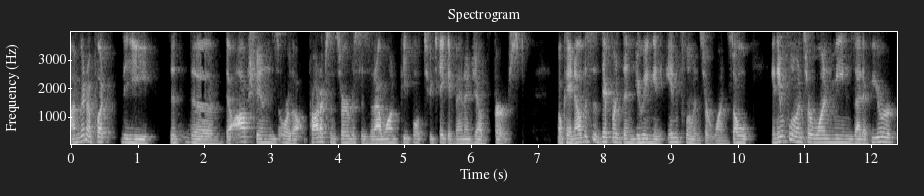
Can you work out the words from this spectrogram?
I'm going to put the the, the the options or the products and services that I want people to take advantage of first. Okay, now this is different than doing an influencer one. So An influencer one means that if you're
